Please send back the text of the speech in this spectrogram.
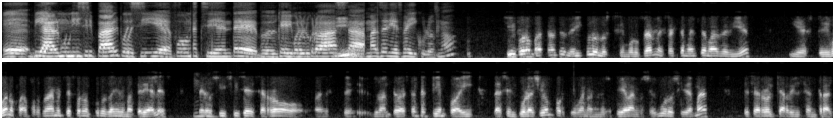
eh, vial municipal, pues sí, fue un accidente pues, que involucró hasta más de 10 vehículos, ¿no? Sí, fueron bastantes vehículos los que se involucraron, exactamente más de 10 y este bueno afortunadamente fueron puros daños materiales pero sí sí se cerró este, durante bastante tiempo ahí la circulación porque bueno nos llevan los seguros y demás se cerró el carril central.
